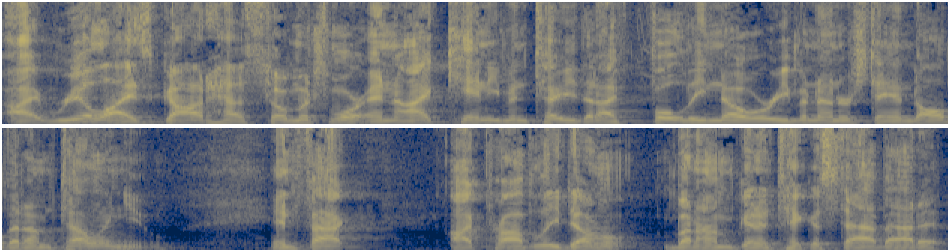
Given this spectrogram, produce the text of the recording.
I realize God has so much more, and I can't even tell you that I fully know or even understand all that I'm telling you. In fact, I probably don't, but I'm going to take a stab at it.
